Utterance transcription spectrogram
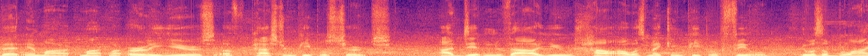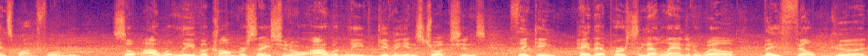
that in my, my, my early years of pastoring People's Church, I didn't value how I was making people feel. It was a blind spot for me. So I would leave a conversation or I would leave giving instructions thinking, hey, that person, that landed well. They felt good.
